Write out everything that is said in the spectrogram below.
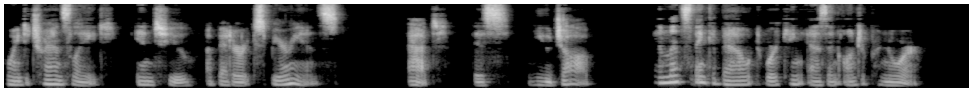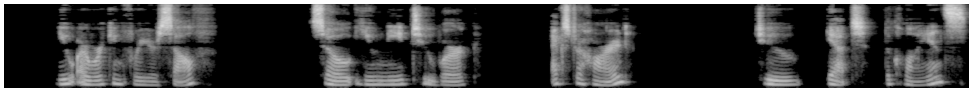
going to translate into a better experience at this new job? And let's think about working as an entrepreneur. You are working for yourself, so you need to work extra hard to get the clients,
